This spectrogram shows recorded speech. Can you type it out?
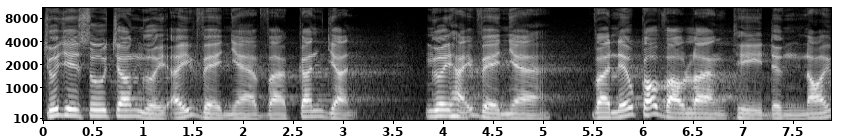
Chúa Giêsu cho người ấy về nhà và căn dặn: Ngươi hãy về nhà, và nếu có vào làng thì đừng nói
